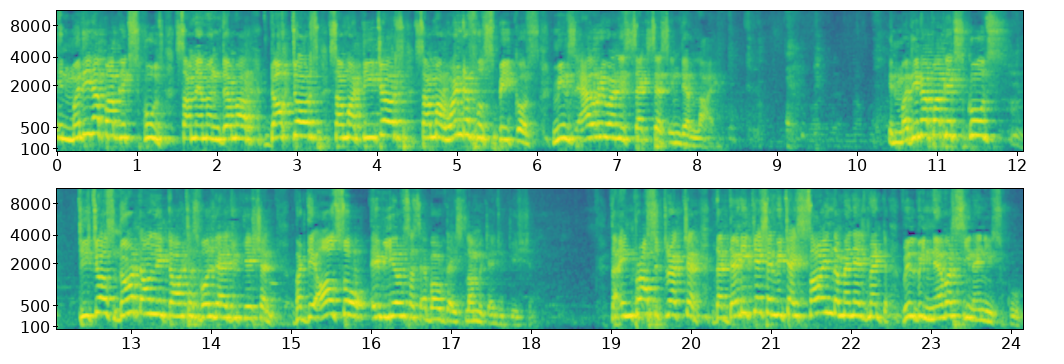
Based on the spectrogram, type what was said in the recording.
in Medina public schools, some among them are doctors, some are teachers, some are wonderful speakers, means everyone is success in their life. In Medina public schools, teachers not only taught us world education, but they also aware us about the Islamic education. The infrastructure, the dedication which I saw in the management will be never seen any school.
